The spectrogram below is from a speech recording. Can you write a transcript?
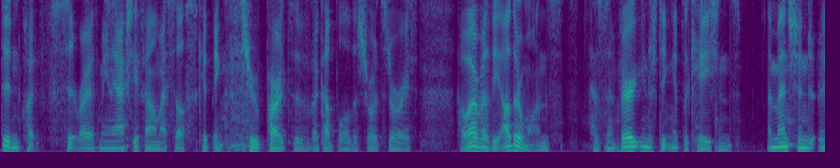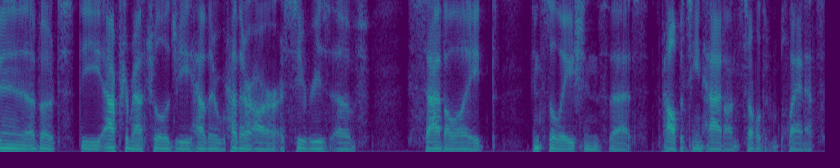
didn't quite sit right with me, and I actually found myself skipping through parts of a couple of the short stories. However, the other ones have some very interesting implications. I mentioned in, about the aftermath trilogy how there how there are a series of satellite installations that Palpatine had on several different planets.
